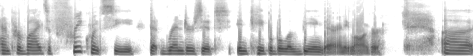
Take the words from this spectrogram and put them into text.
and provides a frequency that renders it incapable of being there any longer. Uh,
